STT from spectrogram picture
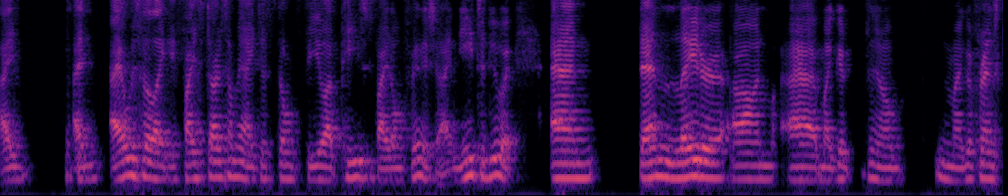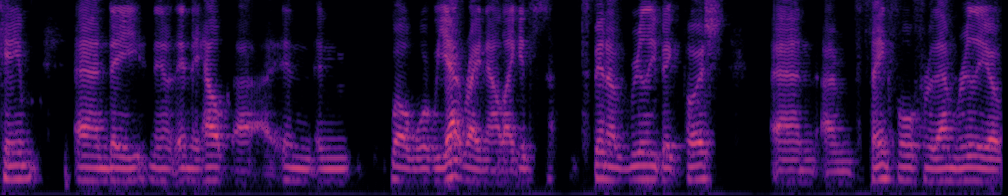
I I I, I always feel like if I start something, I just don't feel at peace if I don't finish it. I need to do it. And then later on, uh, my good, you know, my good friends came and they, you know, and they helped uh, in, in, well, where we at right now, like it's, it's been a really big push and I'm thankful for them really uh,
